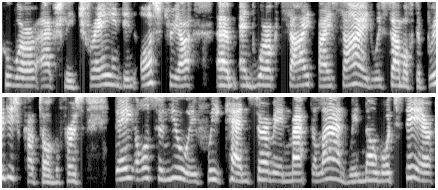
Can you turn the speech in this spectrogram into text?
who were actually trained in Austria um, and worked side by side with some of the British cartographers. They also knew if we can survey and map the land, we know what's there.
